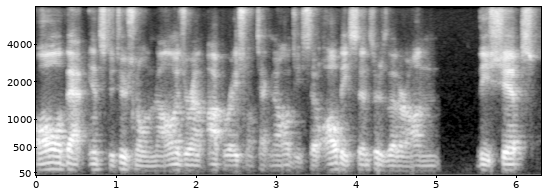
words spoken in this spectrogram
all of that institutional knowledge around operational technology. So all these sensors that are on these ships,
